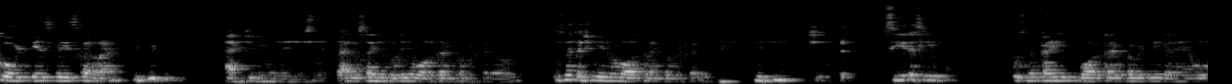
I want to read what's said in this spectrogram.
कोर्ट केस फेस कर रहा है। एक्चुअली में नहीं उसने पैलेस्टाइन में थोड़ी ना वॉर क्राइम कमिट करे उसने कश्मीर में वॉर क्राइम कमिट करे। सीरियसली उसने कहीं वॉर क्राइम कमिट नहीं करे हैं। वो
